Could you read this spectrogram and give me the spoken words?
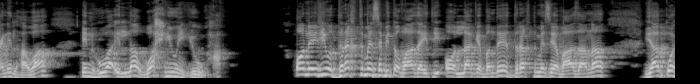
عن الهوى ان هو الا وحی یوحى اور نہیں جی وہ درخت میں سے بھی تو آواز آئی تھی۔ او اللہ کے بندے، درخت میں سے آواز آنا یا کوہ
